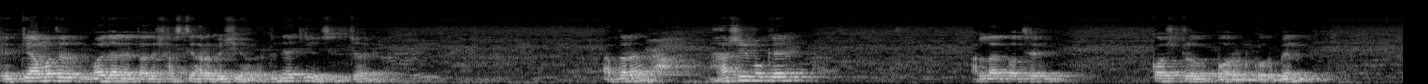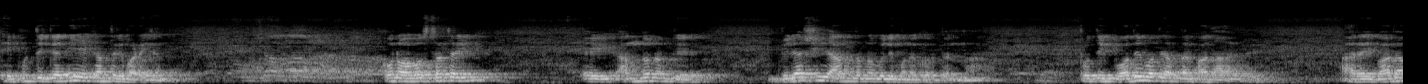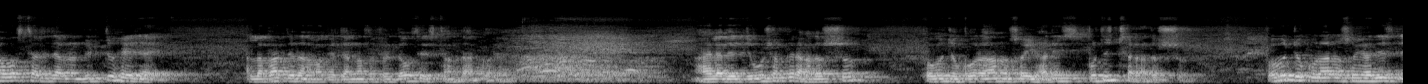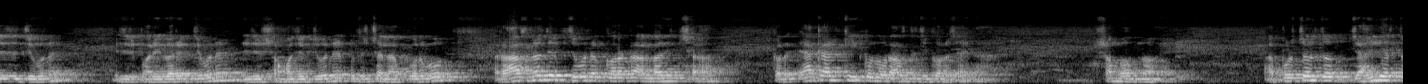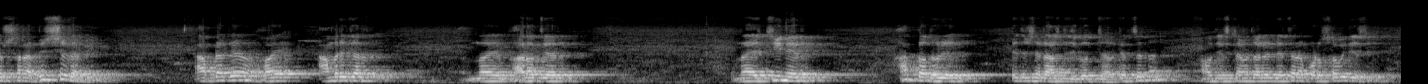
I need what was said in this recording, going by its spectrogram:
এই আমাদের ময়দানে তাদের শাস্তি আরও বেশি হবে। দুনিয়া কী হয়েছে? কিছু হয়নি। আপনারা হাসি মুখে আল্লাহর পথে কষ্ট বরণ করবেন। এই প্রতিজ্ঞা নিয়ে এখান থেকে বাড়ি যান। কোনো অবস্থাতেই এই আন্দোলনকে বিলাসী আন্দোলন বলে মনে করবেন না। প্রতি পদে পদে আপনার বাধা আসবে। আর এই বাধা অবস্থা যদি আপনার মৃত্যু হয়ে যায় আল্লাহ পাক যেন আমাকে জান্নাত ফেরদৌসের স্থান দান করেন। আহলাদের যুব সংঘের আদর্শ, পবিত্র কোরআন ও সহি হাদিস প্রতিষ্ঠার আদর্শ। পবিত্র কোরআন ও সহি হাদিস নিজের জীবনে, নিজের পারিবারিক জীবনে, নিজের সামাজিক জীবনে প্রতিষ্ঠা লাভ করব। রাজনৈতিক জীবনে করাটা আল্লাহর ইচ্ছা, কারণ একার কি কোনো রাজনীতি করা যায় না। সম্ভব নয়। আর প্রচলিত জাহিলিয়াত তো সারা বিশ্বব্যাপী আপনাকে হয় আমেরিকার নয় ভারতের, নয় চীনের হাত পা ধরে এদেশে রাজনীতি করতে হবে। দেখছেন না? আমাদের ইসলামী দলের নেতারা বড় ছবি দিয়েছে।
